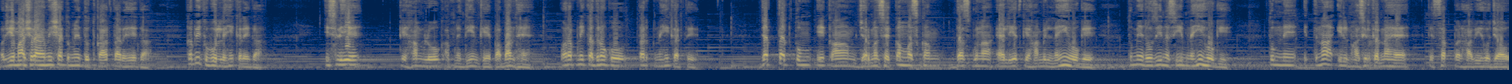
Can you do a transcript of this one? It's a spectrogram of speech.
اور یہ معاشرہ ہمیشہ تمہیں دتکارتا رہے گا، کبھی قبول نہیں کرے گا۔ اس لیے کہ ہم لوگ اپنے دین کے پابند ہیں اور اپنی قدروں کو ترک نہیں کرتے۔ جب تک تم ایک عام جرمن سے کم از کم دس گنا اہلیت کے حامل نہیں ہوگے تمہیں روزی نصیب نہیں ہوگی۔ تم نے اتنا علم حاصل کرنا ہے کہ سب پر حاوی ہو جاؤ۔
